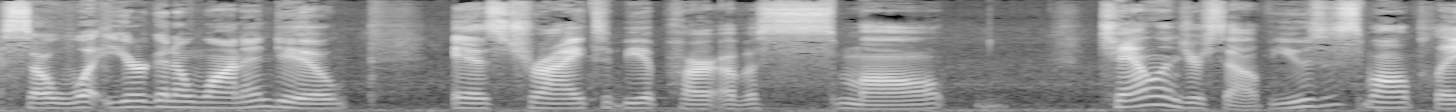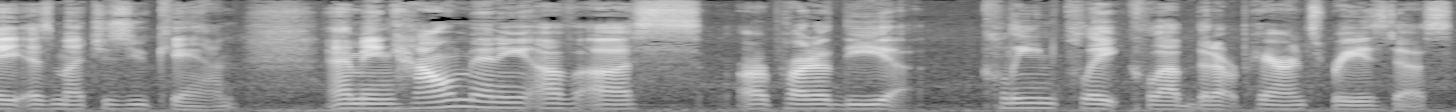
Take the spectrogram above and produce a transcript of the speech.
So, what you're going to want to do is try to be a part of a small challenge yourself. Use a small plate as much as you can. I mean, how many of us are part of the clean plate club that our parents raised us?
